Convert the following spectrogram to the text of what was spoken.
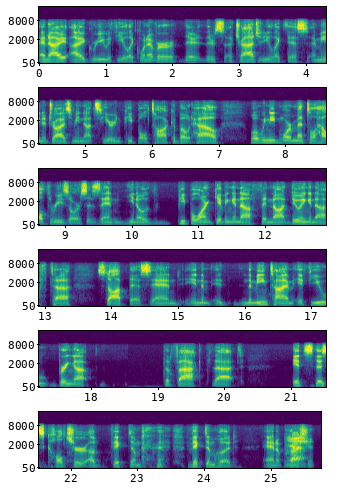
and I, I agree with you. Like whenever there there's a tragedy like this, I mean, it drives me nuts hearing people talk about how, well, we need more mental health resources, and you know, people aren't giving enough and not doing enough to stop this. And in the in the meantime, if you bring up the fact that it's this culture of victim victimhood and oppression. Yeah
